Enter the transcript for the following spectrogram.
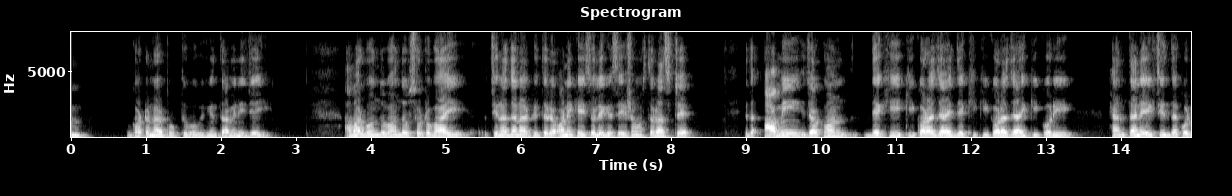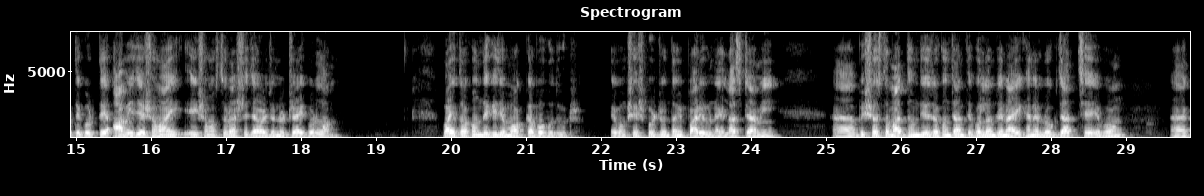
ঘটনার ভুক্তভোগী কিন্তু আমি নিজেই। আমার বন্ধু বান্ধব ছোটো ভাই চেনা জানার ভিতরে অনেকেই চলে গেছে এই সমস্ত রাষ্ট্রে। কিন্তু আমি যখন দেখি কি করা যায়, দেখি কি করা যায়, কি করি, হ্যান ত্যান এই চিন্তা করতে করতে আমি যে সময় এই সমস্ত রাষ্ট্রে যাওয়ার জন্য ট্রাই করলাম, ভাই, তখন দেখি যে মক্কা বহুদূর। এবং শেষ পর্যন্ত আমি পারিও নাই। লাস্টে আমি বিশ্বস্ত মাধ্যম দিয়ে যখন জানতে পারলাম যে না, এখানে লোক যাচ্ছে এবং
